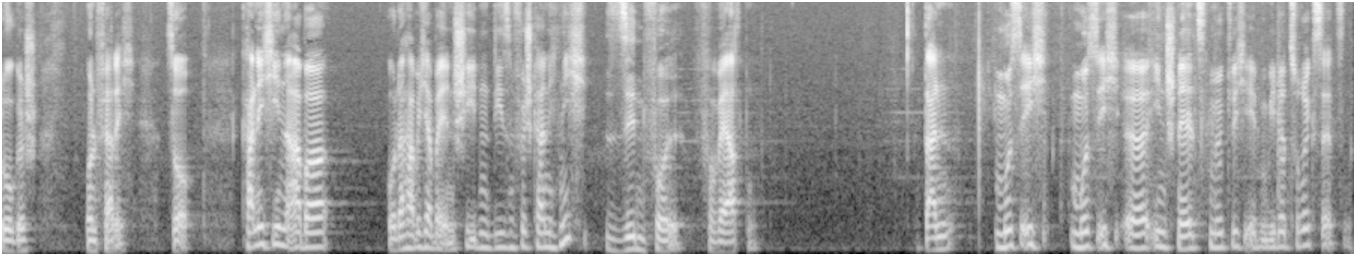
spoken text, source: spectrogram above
logisch und fertig. So, kann ich ihn aber, oder habe ich aber entschieden, diesen Fisch kann ich nicht sinnvoll verwerten. Dann muss ich muss ich äh, ihn schnellstmöglich eben wieder zurücksetzen.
